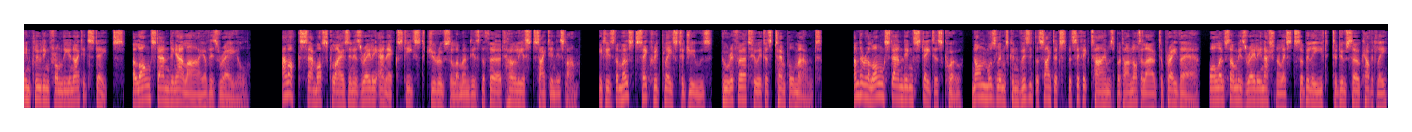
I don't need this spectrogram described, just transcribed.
including from the United States, a long-standing ally of Israel. Al-Aqsa Mosque lies in Israeli-annexed East Jerusalem and is the third holiest site in Islam. It is the most sacred place to Jews, who refer to it as Temple Mount. Under a long-standing status quo, non-Muslims can visit the site at specific times but are not allowed to pray there, although some Israeli nationalists are believed to do so covertly,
